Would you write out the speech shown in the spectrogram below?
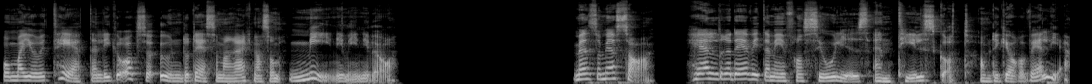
Och majoriteten ligger också under det som man räknar som miniminivå. Men som jag sa, hellre D-vitamin från solljus än tillskott om det går att välja.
